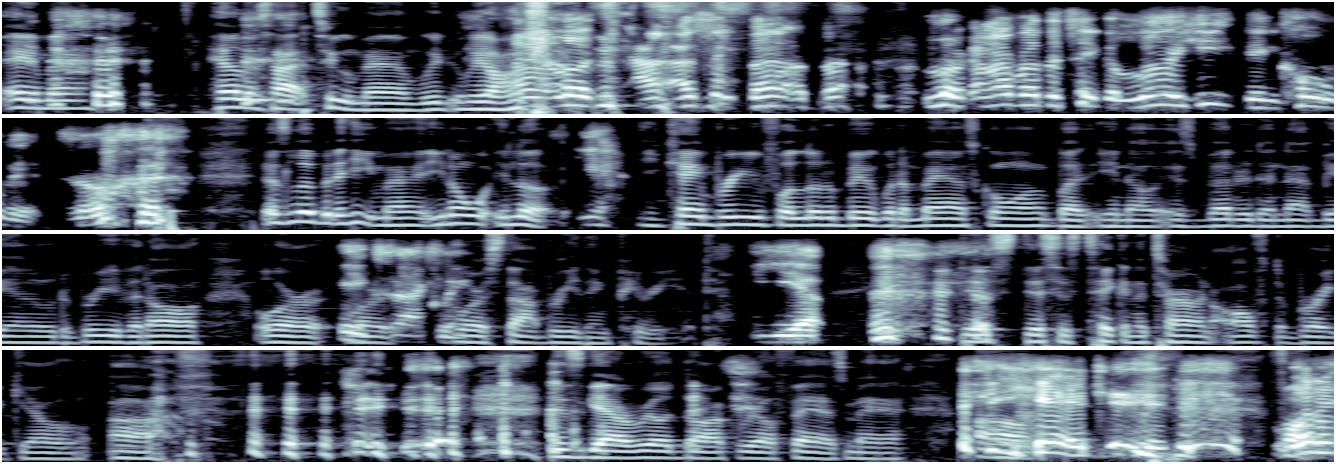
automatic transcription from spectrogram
Hey, man. hell is hot too, man. We we all Man, look, I, I say, ba- ba- look, I'd rather take a little heat than COVID. So there's a little bit of heat, man. You don't look. Yeah. You can't breathe for a little bit with a mask on, but you know it's better than not being able to breathe at all, or or, Exactly. or stop breathing. Period. yep. this this is taking a turn off the break, yo. Uh, this got real dark real fast, man. Um, yeah, it did. What an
